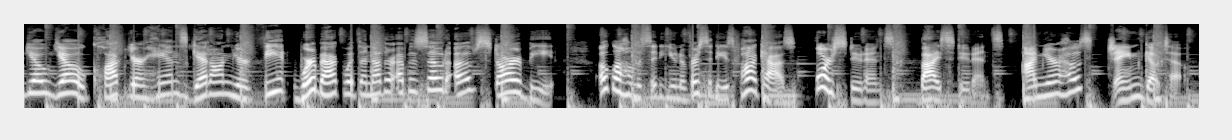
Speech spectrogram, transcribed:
yo, yo, clap your hands, get on your feet. We're back with another episode of Starbeat, Oklahoma City University's podcast for students by students. I'm your host, Jane Goto.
